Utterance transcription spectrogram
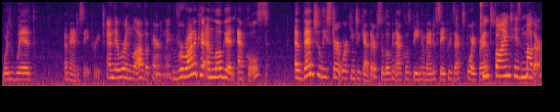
was with Amanda Seyfried. And they were in love, apparently. Veronica and Logan Echolls eventually start working together. So Logan Echolls being Amanda Seyfried's ex-boyfriend. To find his mother,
